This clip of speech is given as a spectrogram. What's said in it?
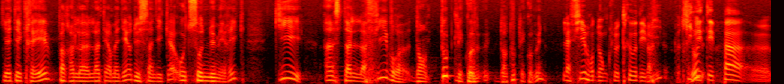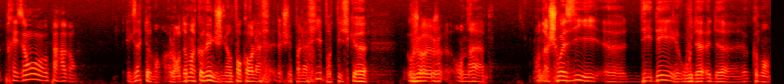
qui a été créée par l'intermédiaire du syndicat Haute-Saône Numérique qui installe la fibre dans toutes, les dans toutes les communes. La fibre, donc le très haut débit, qui n'était pas euh, présent auparavant. Exactement. Alors dans ma commune, je n'ai pas encore la, je pas la fibre, puisque on a on a choisi euh, d'aider ou de, comment?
